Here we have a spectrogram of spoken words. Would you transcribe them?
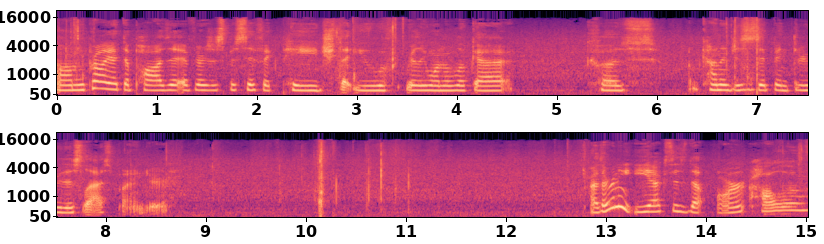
Um, you probably have to pause it if there's a specific page that you really want to look at because I'm kind of just zipping through this last binder. Are there any EXs that aren't hollow?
